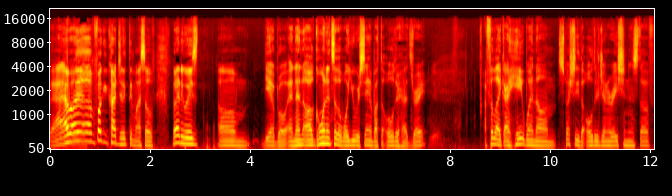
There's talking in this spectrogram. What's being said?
I, I, I'm fucking contradicting myself. But anyways, um, yeah, bro. And then uh, going into the what you were saying about the older heads, right? I feel like I hate when um, especially the older generation and stuff,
